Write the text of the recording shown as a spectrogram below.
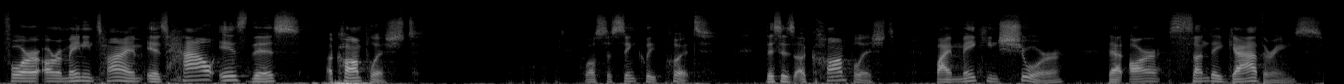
for our remaining time is how is this accomplished? Well, succinctly put, this is accomplished by making sure that our Sunday gatherings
